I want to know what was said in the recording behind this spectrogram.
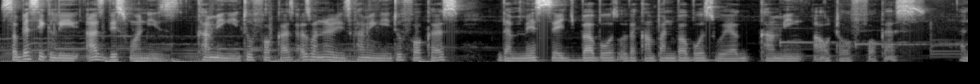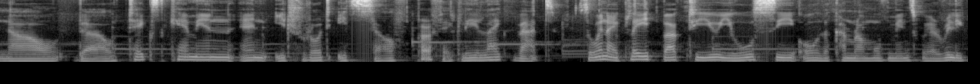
so basically as this one is coming into focus as 100 is coming into focus the message bubbles or the compound bubbles were coming out of focus. And now the text came in and it wrote itself perfectly like that. So when I play it back to you you will see all the camera movements were really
